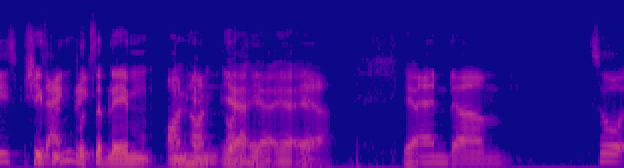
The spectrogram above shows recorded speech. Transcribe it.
she's she she's fl- angry. puts the blame on, on, him. on, yeah, on him. yeah, yeah, yeah, Yeah. And um, so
